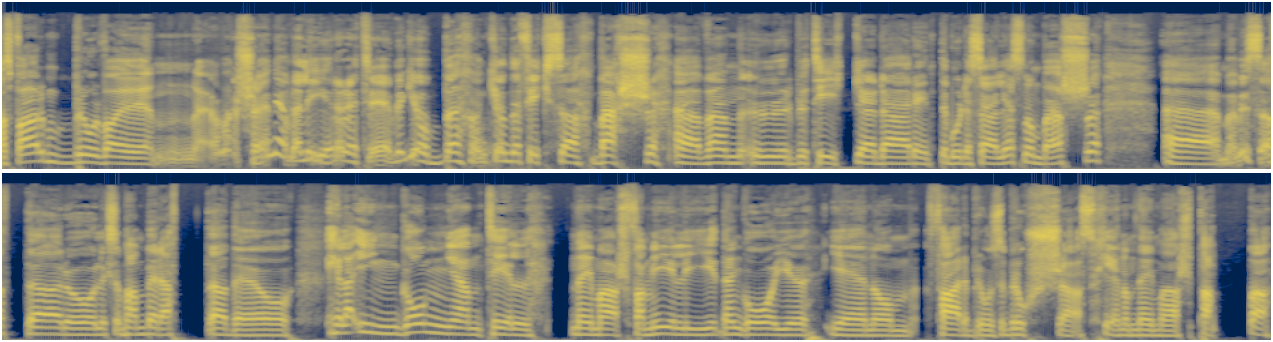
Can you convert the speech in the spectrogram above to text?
Hans farbror var en skön jävla lirare, trevlig gubbe. Han kunde fixa bärs även ur butiker där det inte borde säljas någon bärs. Eh, men vi satt där och liksom han berättade och hela ingången till Neymars familj, den går ju genom farbrorns brorsa, alltså genom Neymars pappa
